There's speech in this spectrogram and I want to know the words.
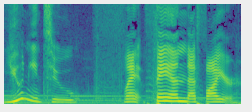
You need to fan that fire,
